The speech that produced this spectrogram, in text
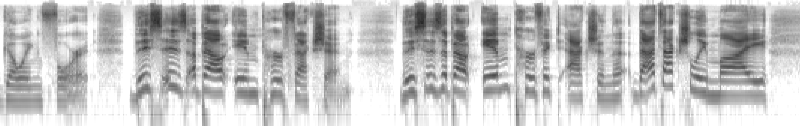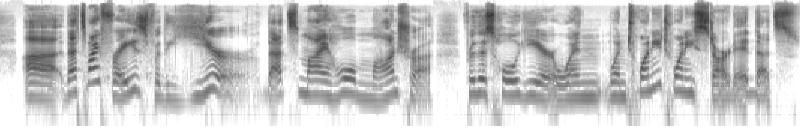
going for it. This is about imperfection. This is about imperfect action. That's actually my uh, that's my phrase for the year. That's my whole mantra for this whole year. When when 2020 started, that's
